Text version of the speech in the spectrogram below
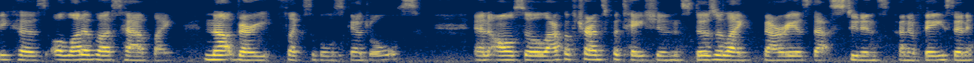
because a lot of us have like not very flexible schedules and also lack of transportations. Those are like barriers that students kind of face and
